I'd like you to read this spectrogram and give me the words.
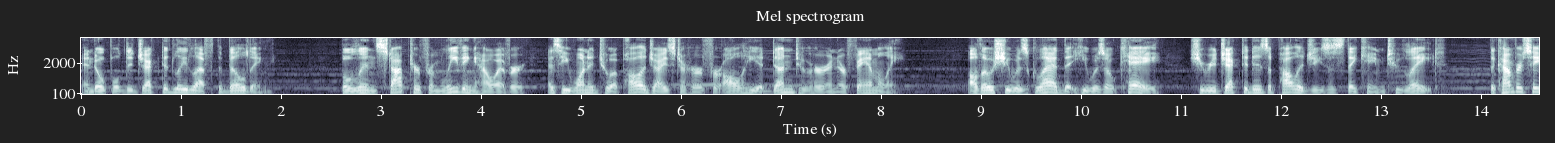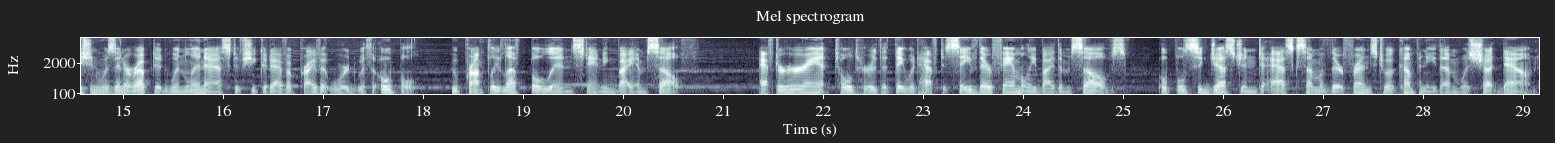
and Opal dejectedly left the building. Bolin stopped her from leaving, however, as he wanted to apologize to her for all he had done to her and her family. Although she was glad that he was okay, she rejected his apologies as they came too late. The conversation was interrupted when Lin asked if she could have a private word with Opal, who promptly left Bolin standing by himself. After her aunt told her that they would have to save their family by themselves, Opal's suggestion to ask some of their friends to accompany them was shut down,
